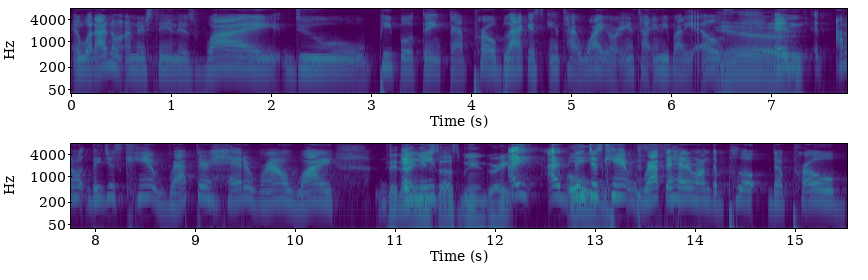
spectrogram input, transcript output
And what I don't understand is why do people think that pro black is anti white or anti anybody else? Yeah. and I don't. They just can't wrap their head around why They're not used needs- to us being great. I, I they just oh. can't wrap their head around the pro, the pro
